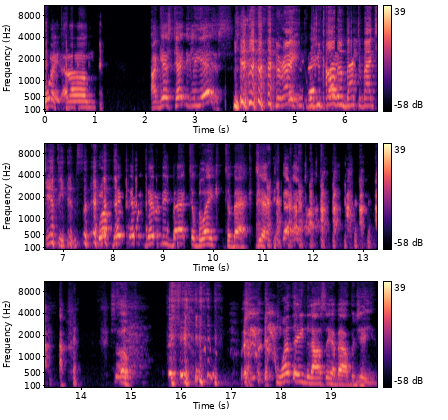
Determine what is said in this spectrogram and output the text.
point. Um, I guess technically yes. right? Would you call back, them back-to-back champions? well, they, they, would, they would be back to blank to back champions. so, one thing that I'll say about Virginia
